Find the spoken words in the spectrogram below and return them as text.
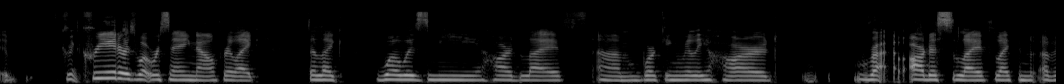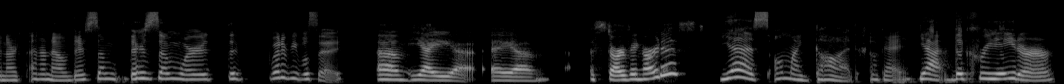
eh, creator is what we're saying now for like the like woe is me hard life um working really hard artist life life in, of an art i don't know. There's some there's some word that what do people say? Um yeah yeah a um a starving artist? Yes oh my god okay yeah the creator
